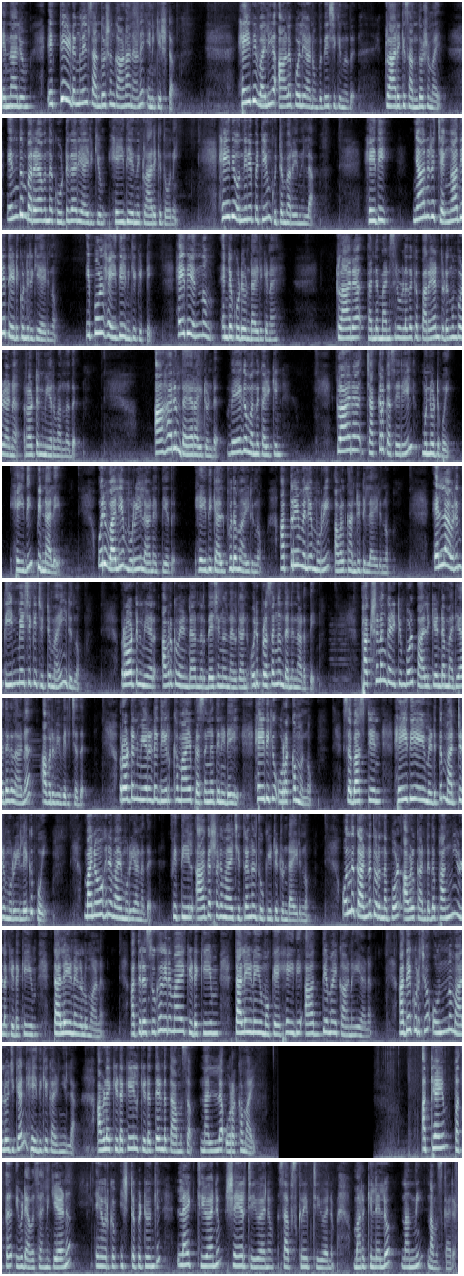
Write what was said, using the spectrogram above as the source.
എന്നാലും എത്തിയ ഇടങ്ങളിൽ സന്തോഷം കാണാനാണ് എനിക്കിഷ്ടം. ഹെയ്തി വലിയ ആളെപ്പോലെയാണ് ഉപദേശിക്കുന്നത്. ക്ലാരയ്ക്ക് സന്തോഷമായി. എന്തും പറയാവുന്ന കൂട്ടുകാരിയായിരിക്കും ഹെയ്തി എന്ന് ക്ലാരയ്ക്ക് തോന്നി. ഹെയ്തി ഒന്നിനെപ്പറ്റിയും കുറ്റം പറയുന്നില്ല. ഹെയ്തി ഞാനൊരു ചെങ്ങാതിയെ തേടിക്കൊണ്ടിരിക്കുകയായിരുന്നു. ഇപ്പോൾ ഹെയ്തി എനിക്ക് കിട്ടി. ഹെയ്തി എന്നും എന്റെ കൂടെ ഉണ്ടായിരിക്കണേ. ക്ലാര തന്റെ മനസ്സിലുള്ളതൊക്കെ പറയാൻ തുടങ്ങുമ്പോഴാണ് റോട്ടൻ മിയർ വന്നത്. ആഹാരം തയ്യാറായിട്ടുണ്ട്. വേഗം വന്ന് കഴിക്കിൻ. ക്ലാര ചക്ര കസേരയിൽ മുന്നോട്ട് പോയി. ഹെയ്തി പിന്നാലെയും ഒരു വലിയ മുറിയിലാണ് എത്തിയത്. ഹെയ്തിക്ക് അത്ഭുതമായിരുന്നു. അത്രയും വലിയ മുറി അവൾ കണ്ടിട്ടില്ലായിരുന്നു. എല്ലാവരും തീന്മേശയ്ക്ക് ചുറ്റുമായി ഇരുന്നു. റോട്ടൻ മിയർ അവർക്ക് വേണ്ട നിർദ്ദേശങ്ങൾ നൽകാൻ ഒരു പ്രസംഗം തന്നെ നടത്തി. ഭക്ഷണം കഴിക്കുമ്പോൾ പാലിക്കേണ്ട മര്യാദകളാണ് അവർ വിവരിച്ചത്. റോട്ടൻ മിയറുടെ ദീർഘമായ പ്രസംഗത്തിനിടയിൽ ഹെയ്തിക്ക് ഉറക്കം വന്നു. സെബാസ്റ്റ്യൻ ഹെയ്ദിയെയും എടുത്ത് മറ്റൊരു മുറിയിലേക്ക് പോയി. മനോഹരമായ മുറിയാണത്. ഭിത്തിയിൽ ആകർഷകമായ ചിത്രങ്ങൾ തൂക്കിയിട്ടിട്ടുണ്ടായിരുന്നു. ഒന്ന് കണ്ണു തുറന്നപ്പോൾ അവൾ കണ്ടത് ഭംഗിയുള്ള കിടക്കയും തലയിണകളുമാണ്. അത്തരം സുഖകരമായ കിടക്കയും തലയിണയുമൊക്കെ ഹെയ്തി ആദ്യമായി കാണുകയാണ്. അതേക്കുറിച്ച് ഒന്നും ആലോചിക്കാൻ ഹെയ്തിക്ക് കഴിഞ്ഞില്ല. അവളെ കിടക്കയിൽ കിടത്തേണ്ട താമസം നല്ല ഉറക്കമായി. അധ്യായം പത്ത് ഇവിടെ അവസാനിക്കുകയാണ്. ഏവർക്കും ഇഷ്ടപ്പെട്ടുവെങ്കിൽ ലൈക്ക് ചെയ്യുവാനും ഷെയർ ചെയ്യുവാനും സബ്സ്ക്രൈബ് ചെയ്യുവാനും മറക്കില്ലല്ലോ. നന്ദി നമസ്കാരം.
